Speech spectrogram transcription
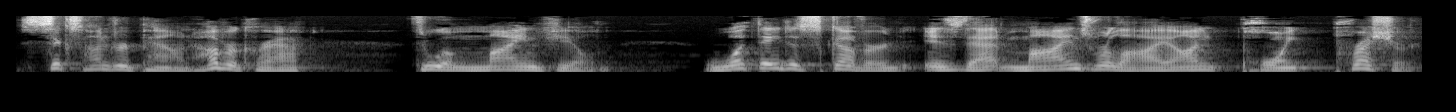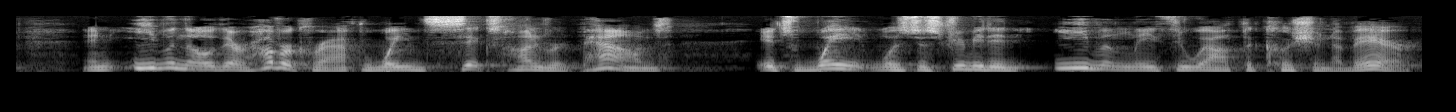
600 pound hovercraft through a minefield. What they discovered is that mines rely on point pressure, and even though their hovercraft weighed 600 pounds, its weight was distributed evenly throughout the cushion of air.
